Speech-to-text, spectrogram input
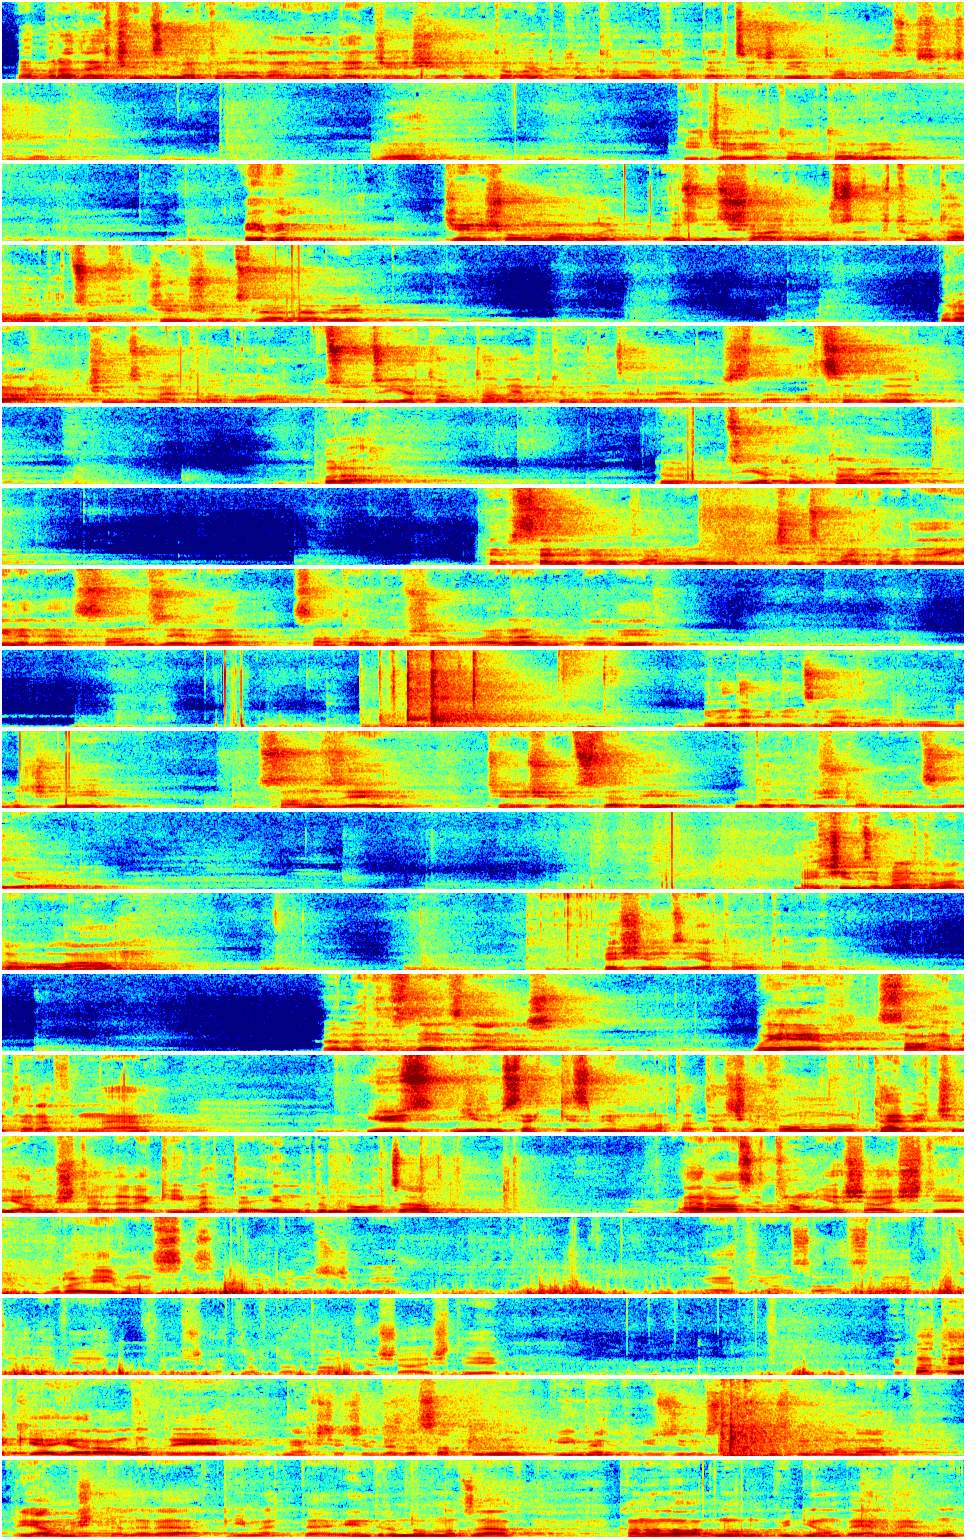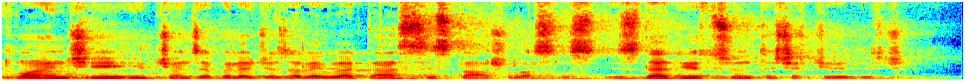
Və burada ikinci mərtəbədə olan yenə də geniş yataq otağı, bütün kommunal xəttlər çəkilib, tam hazır şəkildədir. Və digər yataq otağı. Evin geniş olmağını özünüz şahidi olursunuz. Bütün otaqlar da çox geniş ölçülərdədir. Bura ikinci mərtəbədə olan üçüncü yataq otağı, bütün pəncərələrin qarşısı da açıqdır. Bura dördüncü yataq otağı. Ev səliqəli təmir olunub. İkinci mərtəbədə də yenə də sanuzel və sanitar qovşağı ayrı-ayrılıqdadır. Yenə də birinci mərtəbədə olduğu kimi sanuzel geniş ölçüdədir. Burada da duş kabini üçün yer ayrılıb. İkinci mərtəbədə olan 5-ci yataq otağı. Hörmətli izləyicilərimiz, bu ev sahibi tərəfindən 128 min manata təklif olunur. Təbii ki, real müştərilərə qiymətdə endirim də olacaq. Ərazi tam yaşayışdır. Bura eyvan hissəsi gördüyünüz kimi. Həyət yanı sahəsi də bu cürlədir. Gördüyünüz ki, ətrafda tam yaşayışdır. İpotekaya yararlıdır. Nəqd şəkildə də satılır. Qiymət 128 min manat. Real müştərilərə qiymətdə endirim olunacaq. Kanala abunə olub videonu bəyənməyi unutmayın ki, ilk öncə belə gözəl evlərdən siz tanış olasınız. İzlədiyiniz üçün təşəkkür edirik.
